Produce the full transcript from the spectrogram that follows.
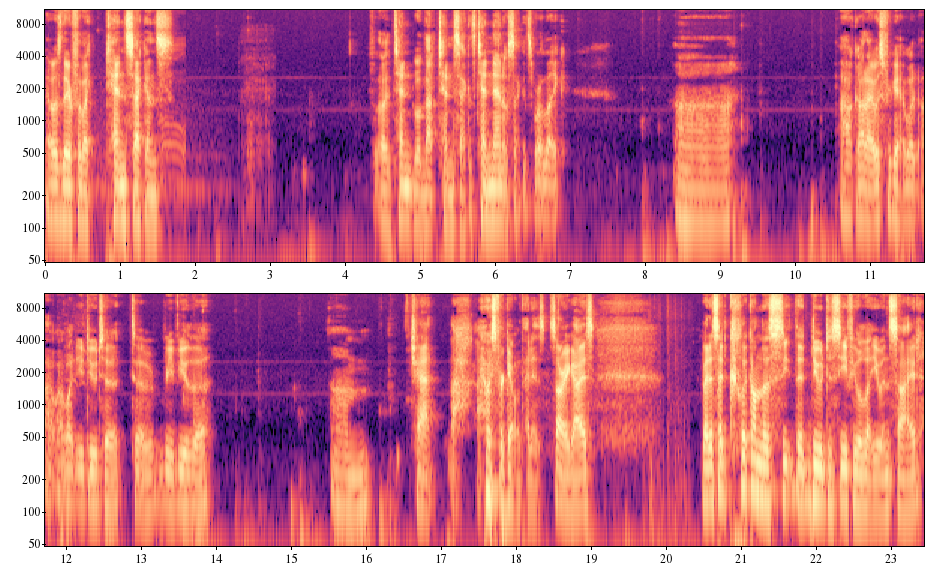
That was there for like 10 seconds. Uh, 10, well, not 10 seconds, 10 nanoseconds, more like. Uh. Oh god, I always forget what uh, what you do to to review the um chat. Ah, I always forget what that is. Sorry, guys. But it said click on the the dude to see if he will let you inside.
